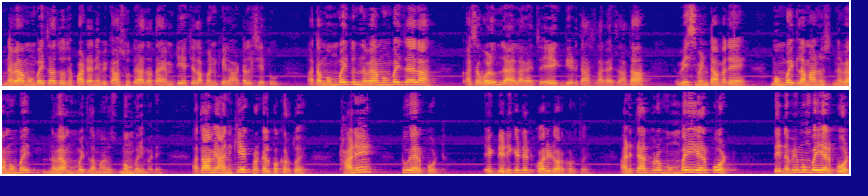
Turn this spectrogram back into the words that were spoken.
नव्या मुंबईचा जो झपाट्याने विकास होतो आज आता एम टी एच एल आपण केला अटल सेतू. आता मुंबईतून नव्या मुंबईत जायला असं वळून जायला लागायचं एक दीड तास लागायचं. आता वीस मिनिटामध्ये मुंबईतला माणूस नव्या मुंबईत नव्या मुंबईतला माणूस मुंबईमध्ये. आता आम्ही आणखी एक प्रकल्प करतोय. ठाणे टू एअरपोर्ट एक डेडिकेटेड कॉरिडॉर करतोय. आणि त्याचबरोबर मुंबई एअरपोर्ट ते नवी मुंबई एअरपोर्ट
